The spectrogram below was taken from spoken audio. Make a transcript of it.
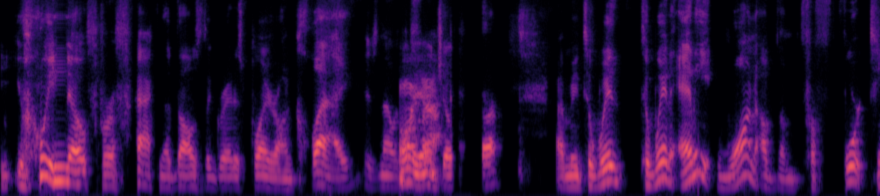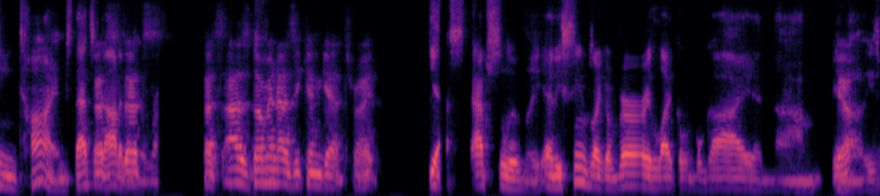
we know for a fact Nadal's the greatest player on clay. Is now oh, yeah. I mean, to win to win any one of them for 14 times, that's, that's got to be the That's as dominant as he can get, right? Yes, absolutely, and he seems like a very likable guy, and um, yeah, know, he's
